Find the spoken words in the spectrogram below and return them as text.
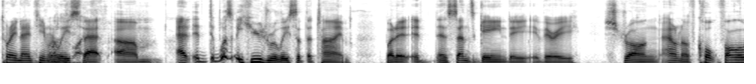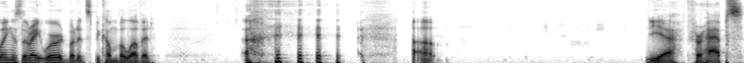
2019 What is release that um at, it wasn't a huge release at the time but it, it has since gained a, a very strong i don't know if cult following is the right word but it's become beloved. Um, yeah perhaps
